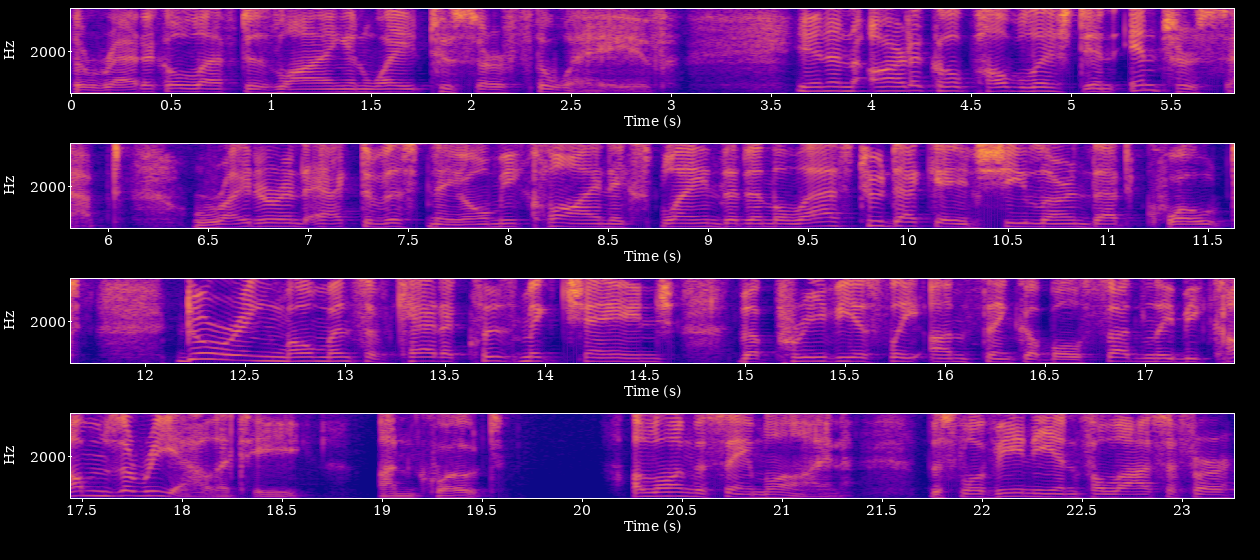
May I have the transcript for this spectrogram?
the radical left is lying in wait to surf the wave. In an article published in Intercept, writer and activist Naomi Klein explained that in the last two decades she learned that, quote, during moments of cataclysmic change, the previously unthinkable suddenly becomes a reality, unquote. Along the same line, the Slovenian philosopher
